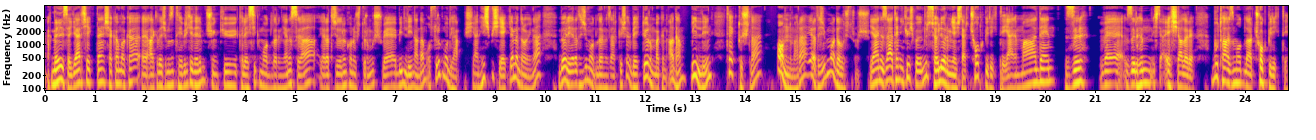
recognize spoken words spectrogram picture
Neyse gerçekten şaka maka e, arkadaşımızı tebrik edelim. Çünkü klasik modların yanı sıra yaratıcılığını konuşturmuş ve bildiğin adam osuruk modu yapmış. Yani hiçbir şey eklemeden oyuna böyle yaratıcı modlarınızı arkadaşlar bekliyorum. Bakın adam bildiğin tek tuşla 10 numara yaratıcı bir model oluşturmuş. Yani zaten 2-3 bölümdür söylüyorum gençler. Çok birikti. Yani maden, zırh, ve zırhın işte eşyaları. Bu tarz modlar çok birikti.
